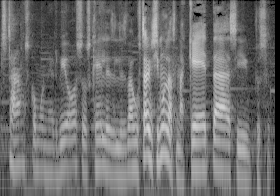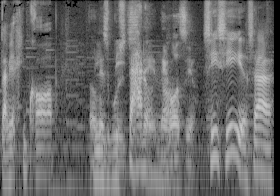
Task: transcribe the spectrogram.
Estábamos como nerviosos, ¿qué les, les va a gustar? Hicimos las maquetas y pues había hip hop. Todo les gustaron, de ¿no? negocio. Sí, sí, o sea,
